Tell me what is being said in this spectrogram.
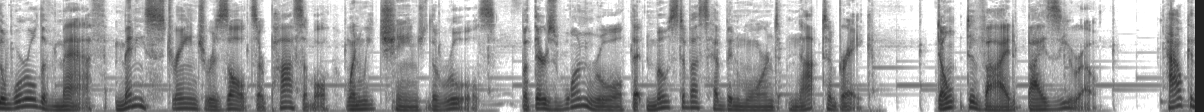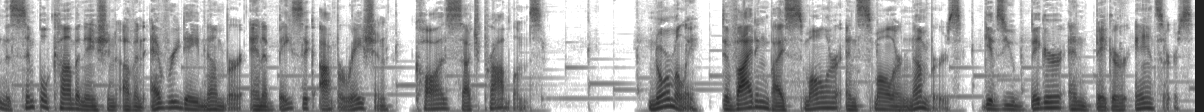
the world of math, many strange results are possible when we change the rules. But there's one rule that most of us have been warned not to break don't divide by zero. How can the simple combination of an everyday number and a basic operation cause such problems? Normally, dividing by smaller and smaller numbers gives you bigger and bigger answers.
